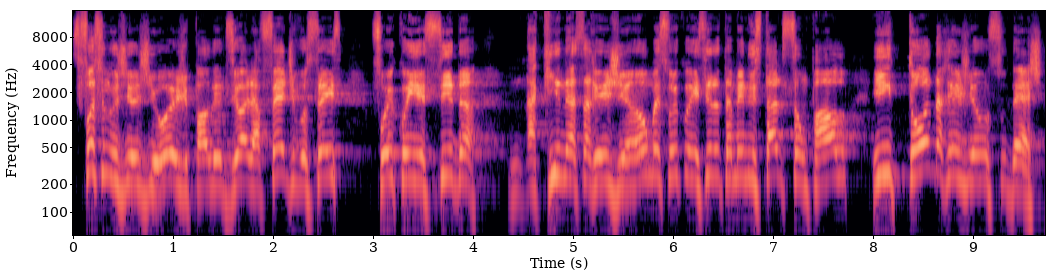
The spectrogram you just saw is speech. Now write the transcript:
Se fosse nos dias de hoje, Paulo ia dizer: olha, a fé de vocês foi conhecida aqui nessa região, mas foi conhecida também no estado de São Paulo e em toda a região sudeste.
